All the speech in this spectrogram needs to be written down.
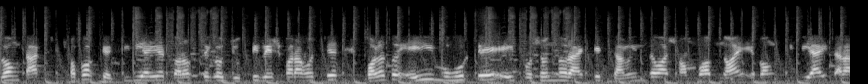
এবং তার সপক্ষে সিবিআই এর তরফ থেকেও যুক্তি পেশ করা হচ্ছে। ফলত এই মুহূর্তে এই প্রসন্ন রায়কে জামিন দেওয়া সম্ভব নয় এবং সিবিআই তারা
